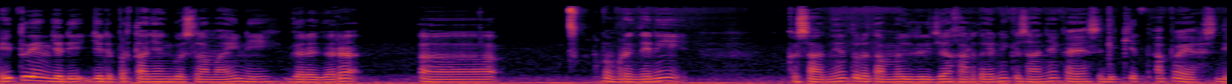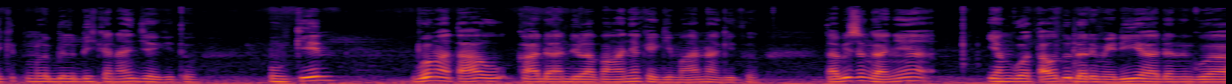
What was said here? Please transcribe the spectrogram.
Itu yang jadi jadi pertanyaan gue selama ini gara-gara uh, pemerintah ini kesannya terutama di Jakarta ini kesannya kayak sedikit apa ya sedikit melebih-lebihkan aja gitu. Mungkin gue nggak tahu keadaan di lapangannya kayak gimana gitu. Tapi seenggaknya yang gue tahu tuh dari media dan gue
